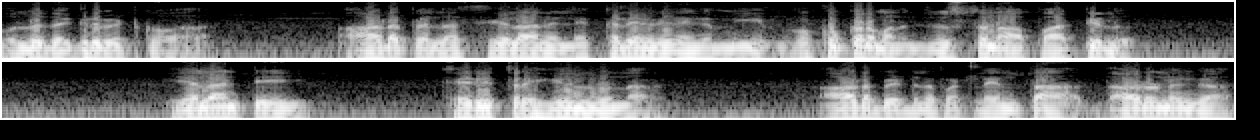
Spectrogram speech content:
ఒళ్ళు దగ్గర పెట్టుకోవాలా? ఆడపిల్ల శీలాన్ని లెక్కలేని విధంగా మీ ఒక్కొక్కరు మనం చూస్తున్న ఆ పార్టీలో ఎలాంటి చరిత్రహీనులు ఉన్నారు? ఆడబిడ్డల పట్ల ఎంత దారుణంగా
